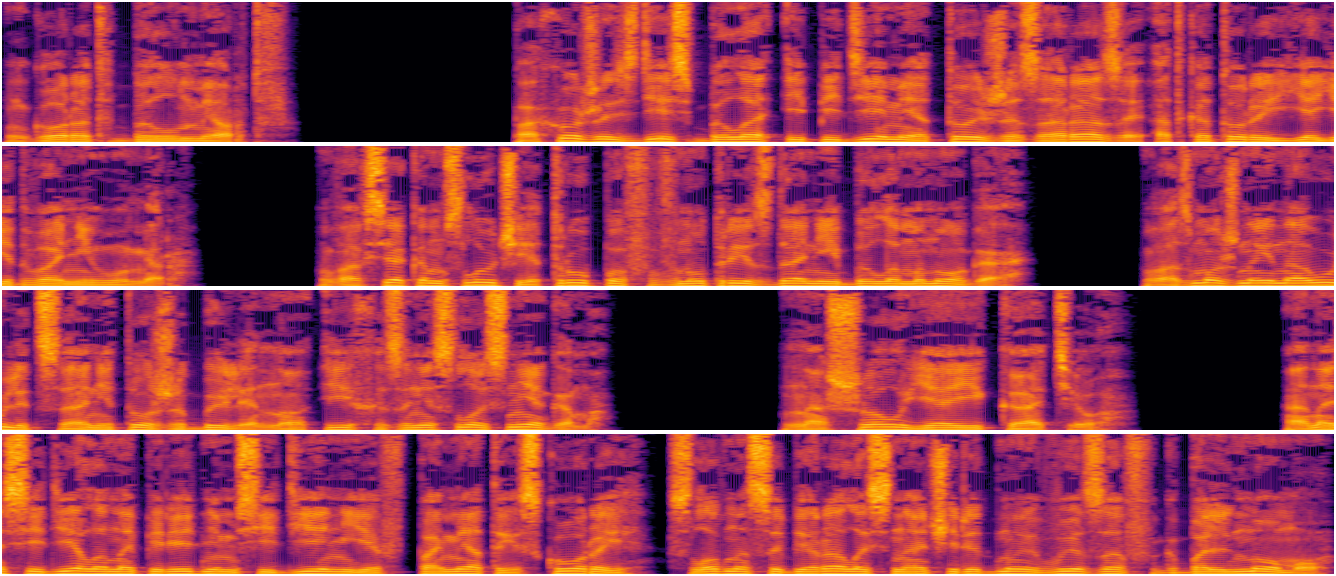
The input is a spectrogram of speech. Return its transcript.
Город был мертв. Похоже, здесь была эпидемия той же заразы, от которой я едва не умер. Во всяком случае, трупов внутри зданий было много. Возможно, и на улице они тоже были, но их занесло снегом. Нашел я и Катю. Она сидела на переднем сиденье в помятой скорой, словно собиралась на очередной вызов к больному,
